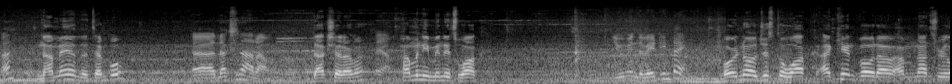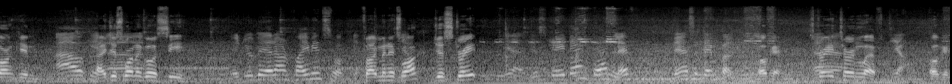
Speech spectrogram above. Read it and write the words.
Huh? Name, the temple? Uh, Dakshinaram. Daksharama? Yeah. How many minutes walk? You mean the waiting time? Or no, just to walk. I can't vote. I- I'm not Sri Lankan. Ah, okay. I just uh, want to go see. It will be around five minutes walk. Yeah. Five minutes Yeah. walk? Just straight? Yeah, just straight and turn left. There's a temple. Okay. Straight, Uh, turn left. Yeah. Okay.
